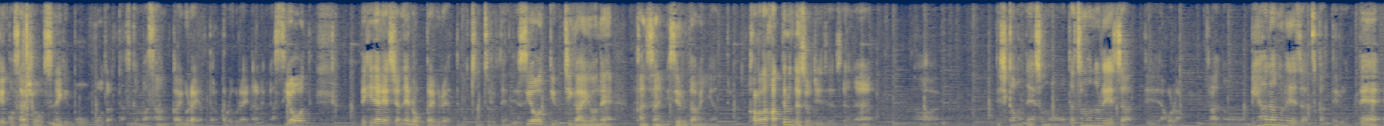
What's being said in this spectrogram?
結構最初すね毛ボーボーだったんですけど、まあ、3回ぐらいやったらこれぐらいになりますよで左足はね6回ぐらいやってもツンツル点ですよっていう違いをね患者さんに見せるためにやってる体張ってるんですよ人生ですよねはいでしかもねその脱毛のレーザーってほらあの美肌のレーザー使ってるんで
